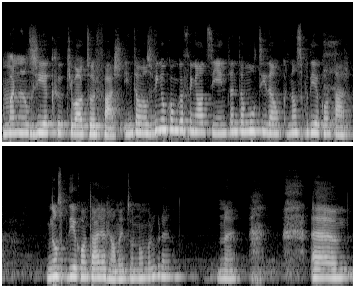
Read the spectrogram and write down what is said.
uma analogia que, que o autor faz. Então eles vinham como gafanhotos e em tanta multidão que não se podia contar. Não se podia contar, é realmente um número grande, não é? Um,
